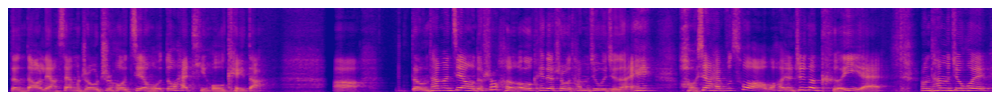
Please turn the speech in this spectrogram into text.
等到两三个周之后见我都还挺 OK 的，啊。等他们见我的时候很 OK 的时候，他们就会觉得，哎，好像还不错啊，我好像真的可以哎，然后他们就会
